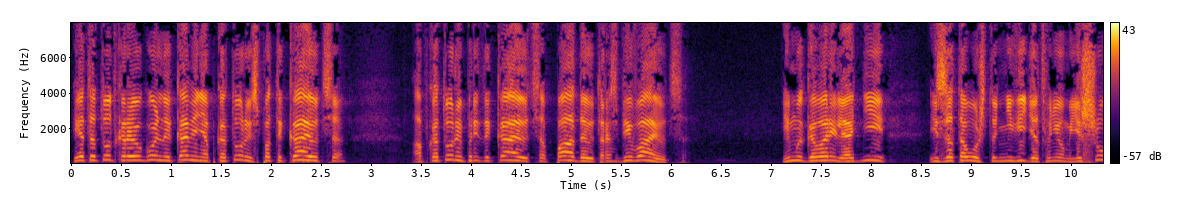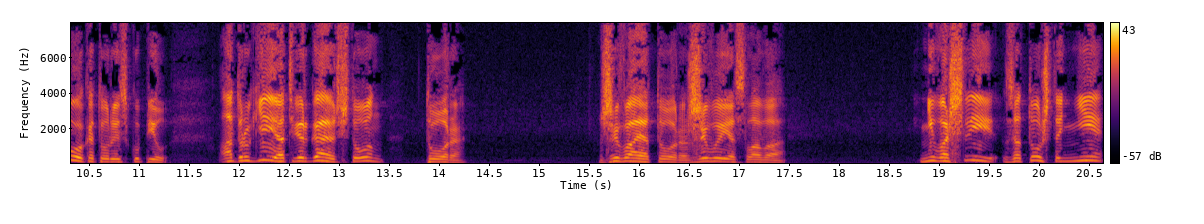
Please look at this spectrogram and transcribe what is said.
И это тот краеугольный камень, об который спотыкаются об которые притыкаются, падают, разбиваются. И мы говорили, одни из-за того, что не видят в нем Иешуа, который искупил, а другие отвергают, что он Тора. Живая Тора, живые слова. Не вошли за то, что не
